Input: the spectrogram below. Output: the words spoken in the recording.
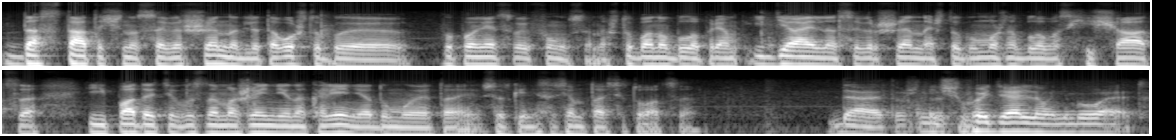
достаточно совершенно для того, чтобы выполнять свои функции, но чтобы оно было прям идеально совершенное, чтобы можно было восхищаться и падать в изнеможении на колени, я думаю, это все-таки не совсем та ситуация. Да, это уж Ничего идеального не бывает.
